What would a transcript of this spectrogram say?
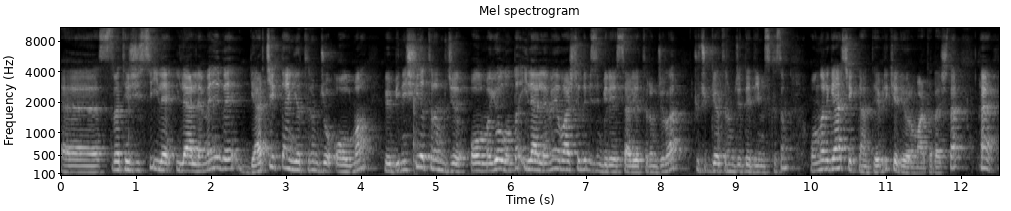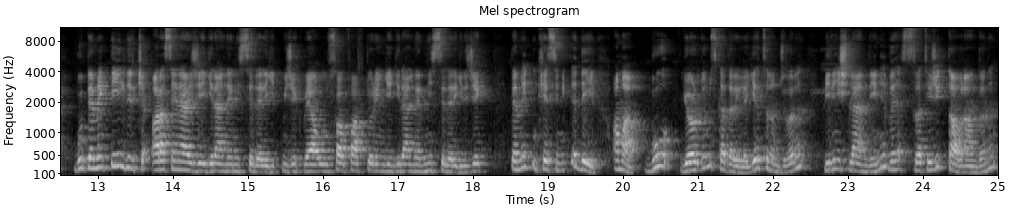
e, stratejisiyle ilerlemeye ve gerçekten yatırımcı olma ve bilinçli yatırımcı olma yolunda ilerlemeye başladı bizim bireysel yatırımcılar. Küçük yatırımcı dediğimiz kısım. Onları gerçekten tebrik ediyorum arkadaşlar. He, bu demek değildir ki Aras Enerji'ye girenlerin hisseleri gitmeyecek veya Ulusal Faktöring'e girenlerin hisseleri gidecek demek bu kesinlikle değil. Ama bu gördüğümüz kadarıyla yatırımcıların bilinçlendiğini ve stratejik davrandığının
